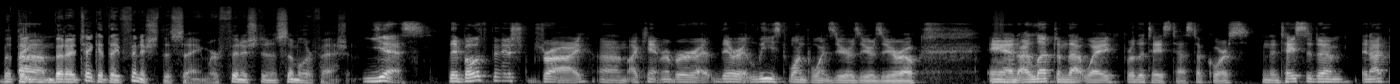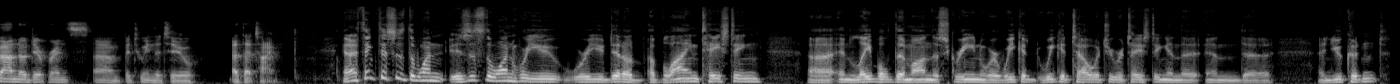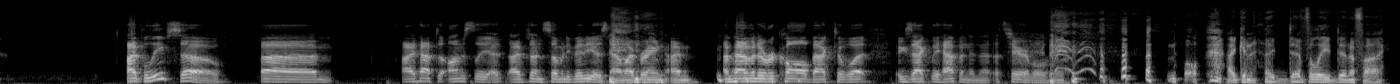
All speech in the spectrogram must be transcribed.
But they, um, but I take it they finished the same or finished in a similar fashion. Yes, they both finished dry. Um, I can't remember. They were at least 1.000. And I left them that way for the taste test, of course, and then tasted them. And I found no difference um, between the two at that time. And I think this is the one. Is this the one where you where you did a, a blind tasting uh, and labeled them on the screen where we could we could tell what you were tasting and the and uh, and you couldn't? I believe so. Um, I'd have to honestly. I, have done so many videos now. My brain. I'm. I'm having to recall back to what exactly happened in that. That's terrible of me. no, I can I definitely identify.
